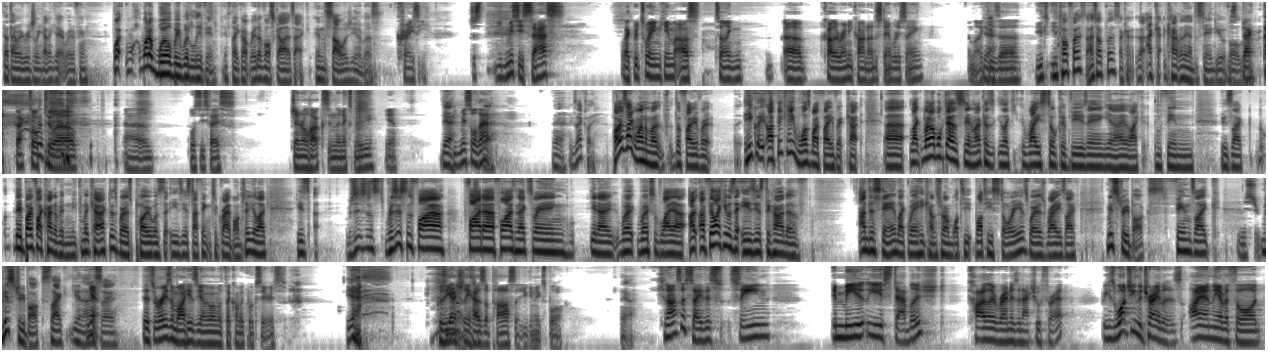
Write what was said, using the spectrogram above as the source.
that they were originally going to get rid of him. What what a world we would live in if they got rid of Oscar Isaac in the Star Wars universe. Crazy. Just you'd miss his sass. Like between him, us telling uh, Kylo Ren he can't understand what he's saying, and like Yeah. he's uh You you talk first. I talk first. I can't. I can't, really understand you with all back that. back talk to uh, uh what's his face, General Hux in the next movie. Yeah, Yeah, you'd miss all that. Yeah, exactly. Poe's like one of my the favorite. He, could- I think he was my favorite cut. Uh, like when I walked out of the cinema, because like Rey's still confusing, you know, like and Finn is like they're both like kind of enigma characters, whereas Poe was the easiest I think to grab onto. You're like he's resistance resistance fire fighter, flies an X-wing, you know, work, works with Leia. I, I feel like he was the easiest to kind of understand like where he comes from, what he, what his story is, whereas Rey's like mystery box, Finn's like Mr. mystery box, like you know. Yeah. So There's a reason why he's the only one with the comic book series yeah, because he actually has a past that you can explore. yeah, Can I also say this scene immediately established Kylo Ren as an actual threat? Because watching the trailers, I only ever thought,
